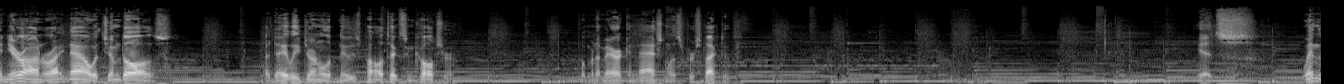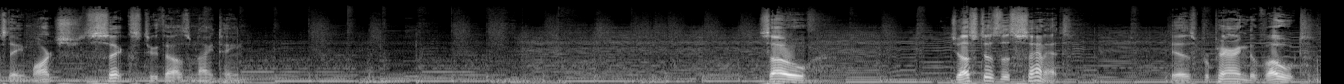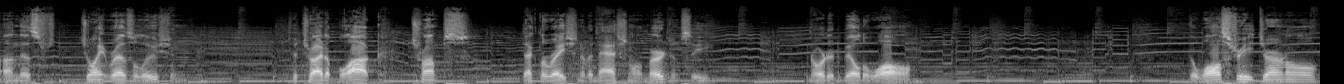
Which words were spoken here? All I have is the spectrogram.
And you're on right now with Jim Daws, a daily journal of news, politics, and culture from an American nationalist perspective. It's Wednesday, March 6, 2019. So, just as the Senate is preparing to vote on this joint resolution to try to block Trump's declaration of a national emergency in order to build a wall. The Wall Street Journal,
